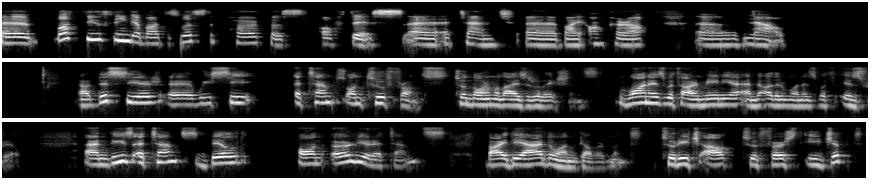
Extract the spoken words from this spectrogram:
Uh, what do you think about this? What's the purpose of this uh, attempt uh, by Ankara uh, now? Now, this year, uh, we see attempts on two fronts to normalize relations. One is with Armenia, and the other one is with Israel. And these attempts build on earlier attempts by the Erdogan government to reach out to first Egypt,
